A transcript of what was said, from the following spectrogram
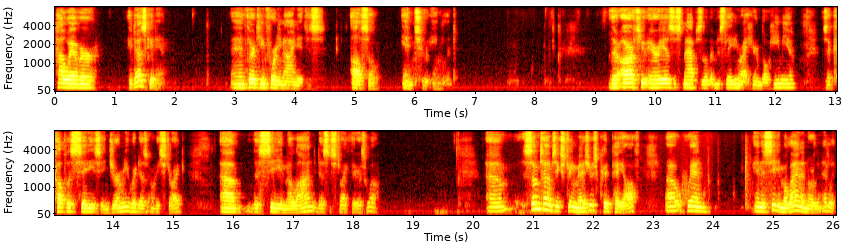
However, it does get in. And 1349, it is also into England. There are a few areas, this map is a little bit misleading right here in Bohemia. There's a couple of cities in Germany where it doesn't really strike. Um, the city of Milan, it doesn't strike there as well. Um, sometimes extreme measures could pay off. Uh, when in the city of Milan in northern Italy,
